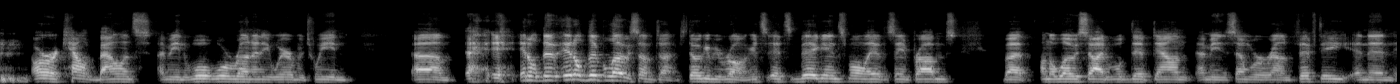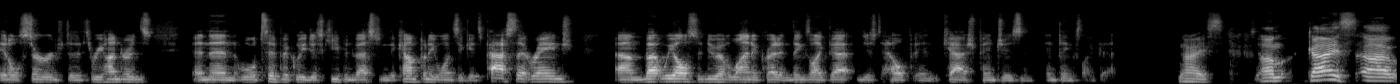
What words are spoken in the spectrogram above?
our account balance, I mean, we'll we'll run anywhere between um, it, will dip, it'll dip low sometimes. Don't get me wrong. It's it's big and small. They have the same problems, but on the low side, we'll dip down. I mean, somewhere around 50, and then it'll surge to the 300s and then we'll typically just keep investing in the company once it gets past that range. Um, but we also do have a line of credit and things like that just to help in cash pinches and, and things like that. Nice. Um, guys, uh,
